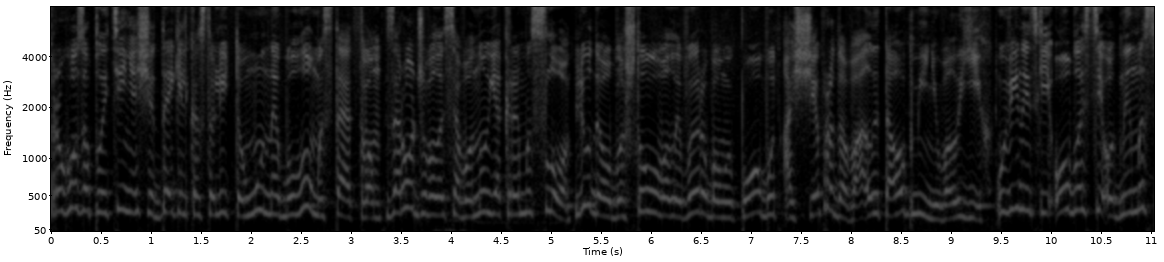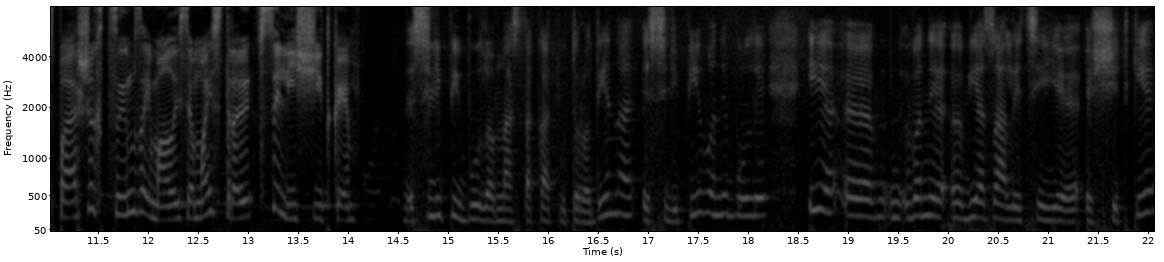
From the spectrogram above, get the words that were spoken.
Рогозоплетіння ще декілька століть тому не було мистецтвом. Зароджувалося воно як ремесло. Люди облаштовували виробами побут, а ще продавали та обмінювали їх. У Вінницькій області одним із перших цим займалися майстри в селі Щітки. Сліпі була в нас така тут родина, сліпі вони були, і е, вони в'язали ці е, щітки,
